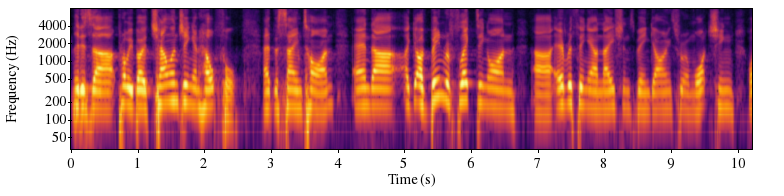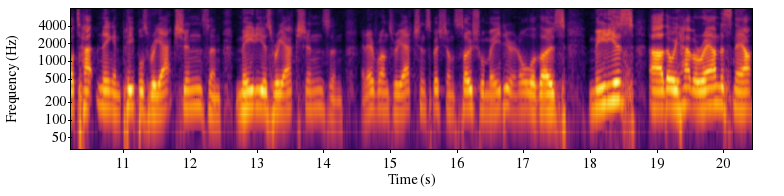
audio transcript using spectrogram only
that is uh, probably both challenging and helpful at the same time. And uh, I, have been reflecting on uh, everything our nation's been going through and watching what's happening and people's reactions and media's reactions and, and everyone's reactions, especially on social media and all of those medias uh, that we have around us now.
